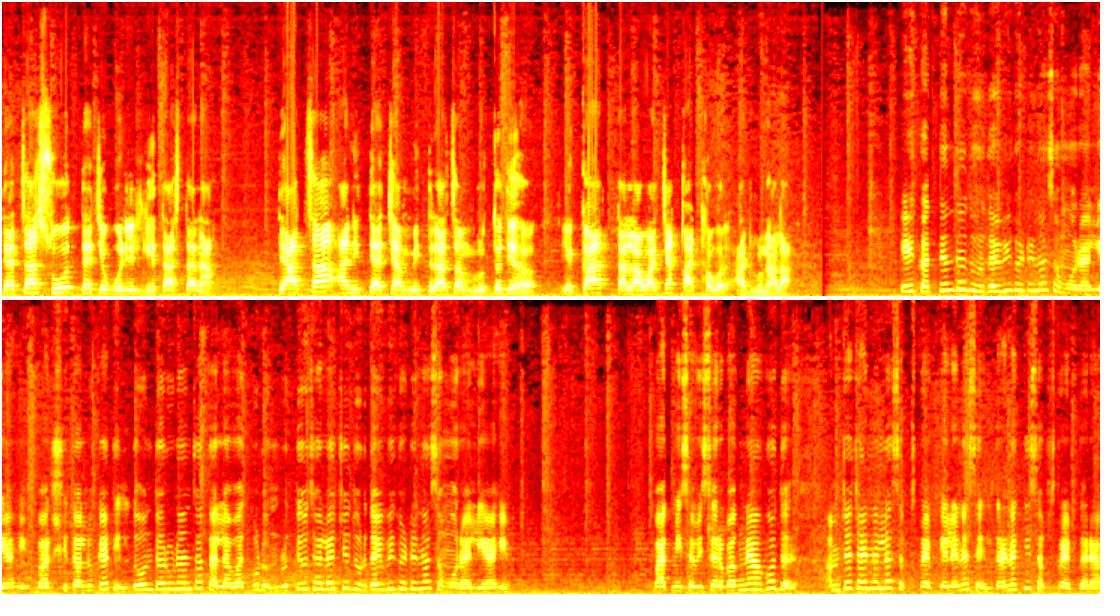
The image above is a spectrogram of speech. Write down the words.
त्याचा शोध त्याचे वडील घेत असताना त्याचा आणि त्याच्या मित्राचा मृतदेह एका तलावाच्या काठावर आढळून आला. एक अत्यंत दुर्दैवी घटना समोर आली आहे. बार्शी तालुक्यातील दोन तरुणांचा तलावात बुडून मृत्यू झाल्याची दुर्दैवी घटना समोर आली आहे. बातमी सविस्तर बघण्या अगोदर आमच्या चॅनलला सबस्क्राईब केले नसेल तर नक्की सबस्क्राईब करा.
